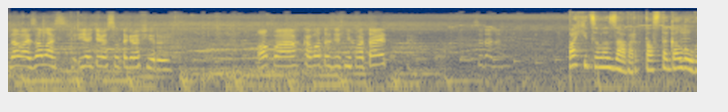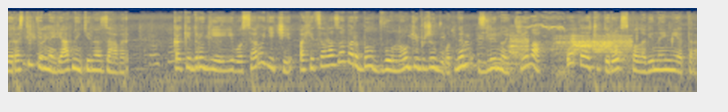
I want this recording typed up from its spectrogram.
Давай, залазь, я тебя сфотографирую. Опа, кого-то здесь не хватает. Пахицелозавр – толстоголовый растительноядный динозавр. Как и другие его сородичи, пахицелозавр был двуногим животным с длиной тела около 4,5 метра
